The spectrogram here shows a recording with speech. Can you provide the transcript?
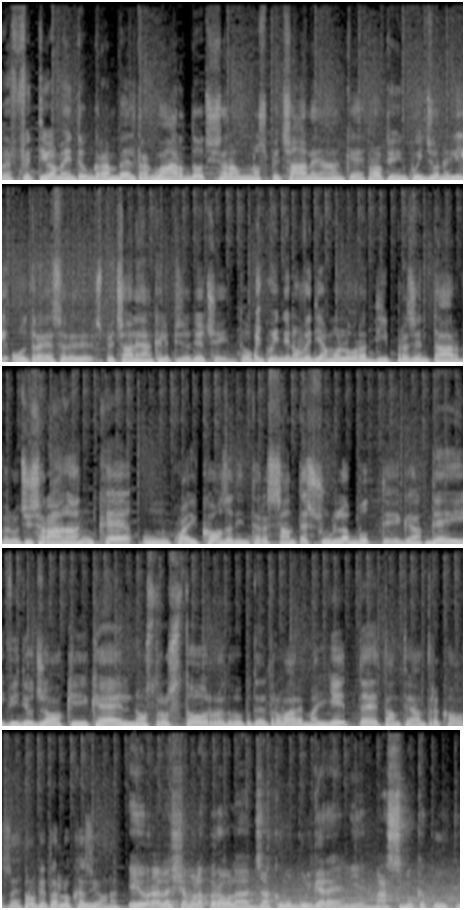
effettivamente un gran bel traguardo, ci sarà uno speciale anche proprio in quei giorni lì, oltre ad essere speciale anche l'episodio 100 e quindi non vediamo l'ora di presentarvelo. Ci sarà anche un qualcosa di interessante sulla bottega dei videogiochi che è il nostro store dove potete trovare magliette e tante altre cose proprio per l'occasione. E ora lasciamo la parola a Giacomo Bulgarelli e Massimo Caputi.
